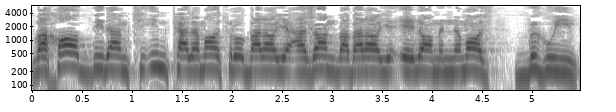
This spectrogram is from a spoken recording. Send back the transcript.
و خواب دیدم که این کلمات رو برای اذان و برای اعلام نماز بگوییم.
